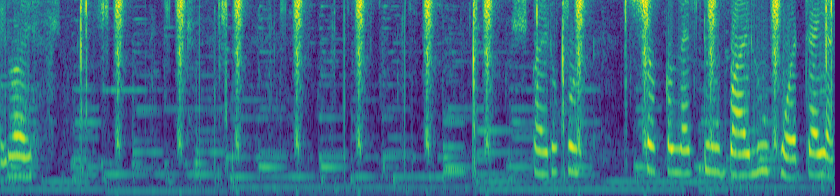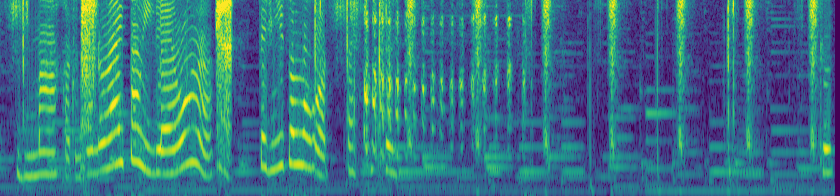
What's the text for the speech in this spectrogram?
ยเลย ไปทุกคน ช็อกโกแลตดูไบรูปหัวใจอยากกินมากค่ะทุกคนเอ้ยตกอีกแล้วอะ เป็นนี้ตลอด ไปทุกคนทุก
